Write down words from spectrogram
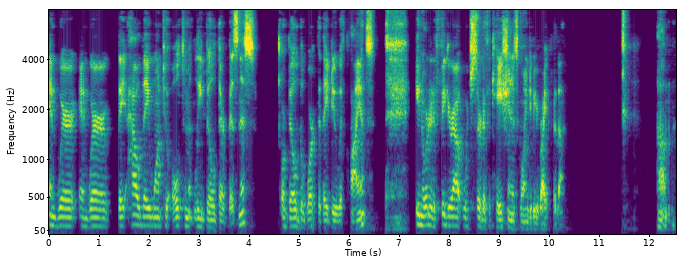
and where and where they how they want to ultimately build their business or build the work that they do with clients in order to figure out which certification is going to be right for them. Um,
